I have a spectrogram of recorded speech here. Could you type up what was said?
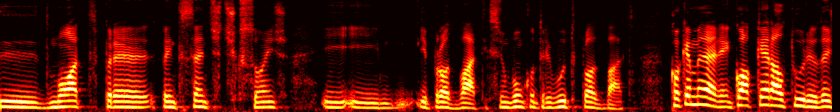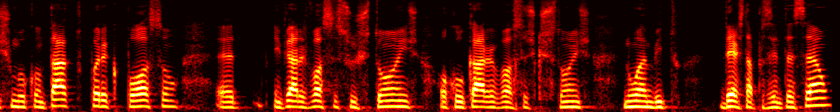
de, de mote para, para, interessantes discussões e, e, e, para o debate, que seja um bom contributo para o debate. De qualquer maneira, em qualquer altura eu deixo o meu contacto para que possam uh, enviar as vossas sugestões ou colocar as vossas questões no âmbito desta apresentação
